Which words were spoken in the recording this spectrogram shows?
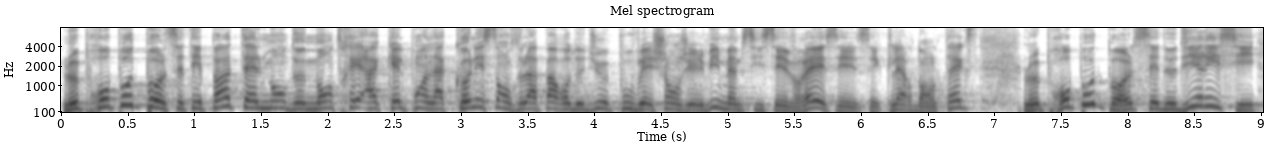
Le propos de Paul, ce n'était pas tellement de montrer à quel point la connaissance de la parole de Dieu pouvait changer une vie, même si c'est vrai, c'est clair dans le texte. Le propos de Paul, c'est de dire ici,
